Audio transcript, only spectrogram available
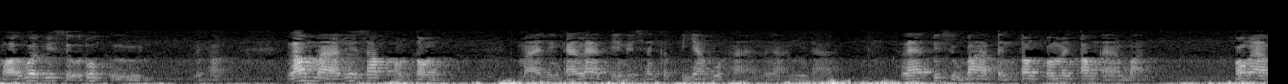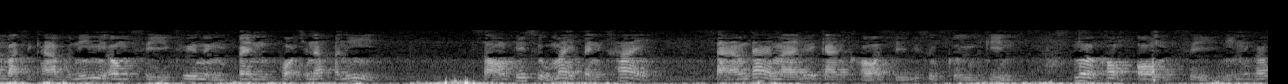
ขอเวทวิสุรูปอื่นนะครับรับมาด้วยทรัพย์ของตน หมายถึงการแลกเปลี่ยนด้วยชั้นกับปิยาบุหารนะครับนี้ได้และพิสุบ้าเป็นต้นก็ไม่ต้องอาบัต องอาบัตสิกขาบทนี้มีองค์สี่คือหนึ่งเป็นโภชนะปณีสองพิสุไม่เป็นไข้สามได้มาด้วยการขอสีพิสุกลืนกิน เมื่อครบองค์สี่นี้นะครับ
